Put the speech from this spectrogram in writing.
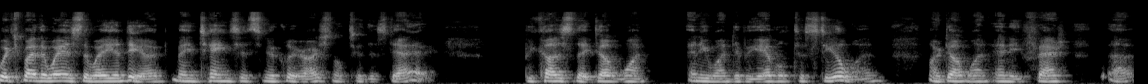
which, by the way, is the way India maintains its nuclear arsenal to this day, because they don't want anyone to be able to steal one or don't want any fa- uh,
